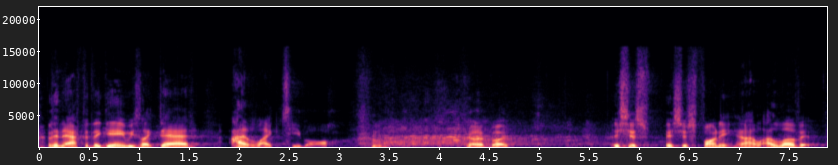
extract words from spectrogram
and then after the game, he's like, Dad, I like T ball. Got it, bud it's just, it's just funny, and I, I love it.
